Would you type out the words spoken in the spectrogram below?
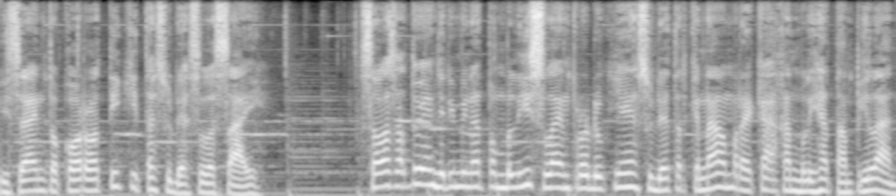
Desain toko roti kita sudah selesai. Salah satu yang jadi minat pembeli selain produknya yang sudah terkenal, mereka akan melihat tampilan.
